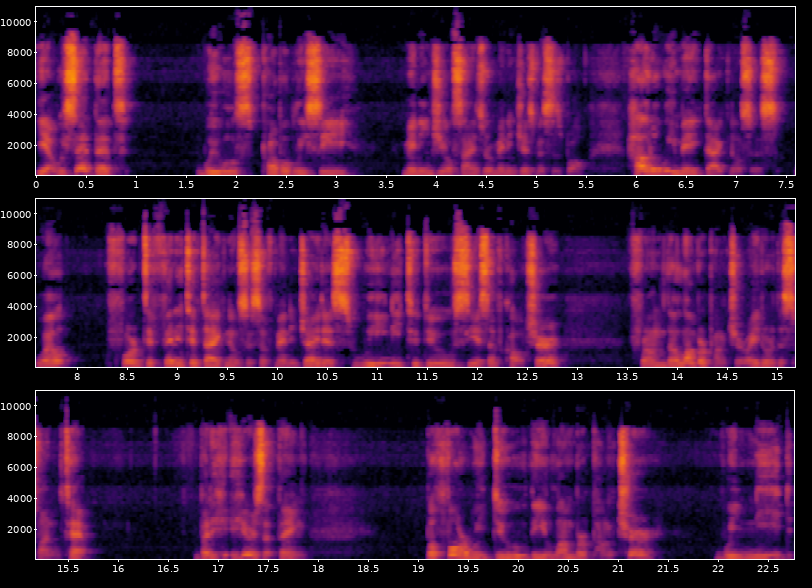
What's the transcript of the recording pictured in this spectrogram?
Yeah, we said that we will probably see meningeal signs or meningismus as well. How do we make diagnosis? Well, for definitive diagnosis of meningitis, we need to do CSF culture from the lumbar puncture, right, or the spinal tap. But here's the thing. Before we do the lumbar puncture, we need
